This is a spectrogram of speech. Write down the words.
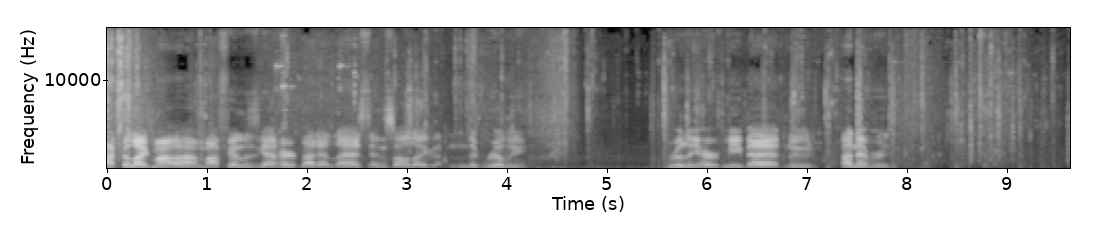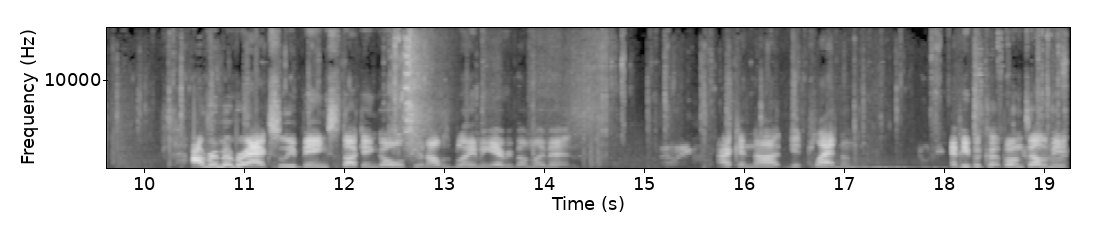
I feel like my uh, my feelings got hurt by that last insult. Like, really, really hurt me bad, dude. I never. I remember actually being stuck in gold too, and I was blaming everybody. I'm like, man, I cannot get platinum. And people kept on telling me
